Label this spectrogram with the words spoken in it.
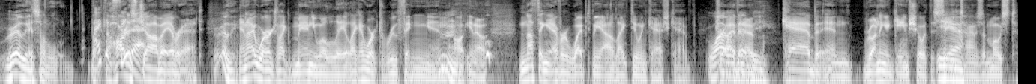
Really, it's a like the hardest job I ever had. Really? And I worked like manual labor. Like I worked roofing and, mm. all, you know, nothing ever wiped me out like doing cash cab. Why Driving a be? cab and running a game show at the same yeah. time is the most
